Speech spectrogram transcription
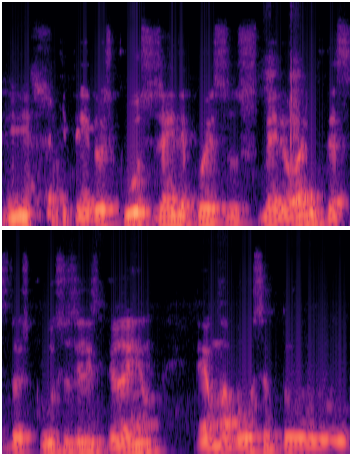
Isso. Que tem dois cursos, aí depois os melhores desses dois cursos eles ganham é uma bolsa do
